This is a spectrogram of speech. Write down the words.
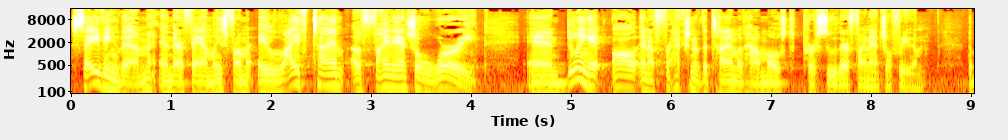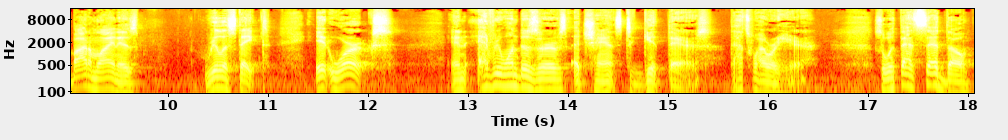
saving them and their families from a lifetime of financial worry and doing it all in a fraction of the time of how most pursue their financial freedom. The bottom line is real estate. It works and everyone deserves a chance to get theirs. That's why we're here. So with that said though,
